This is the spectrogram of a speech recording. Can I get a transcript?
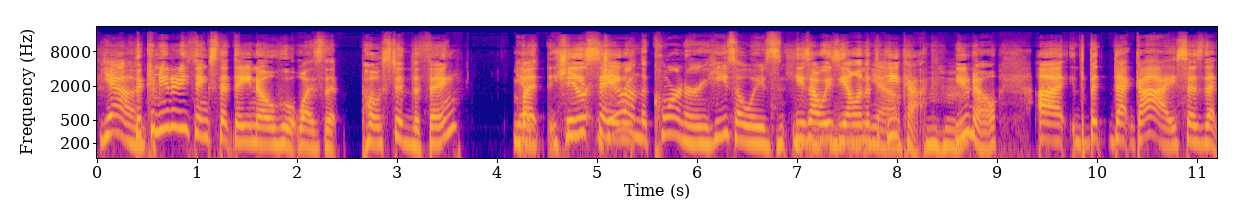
Yeah. The community thinks that they know who it was that posted the thing, Yeah, but he's Jer- saying Jer on the corner. He's always he's always yelling at Yeah. Mm-hmm. the peacock. You know, uh, but that guy says that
